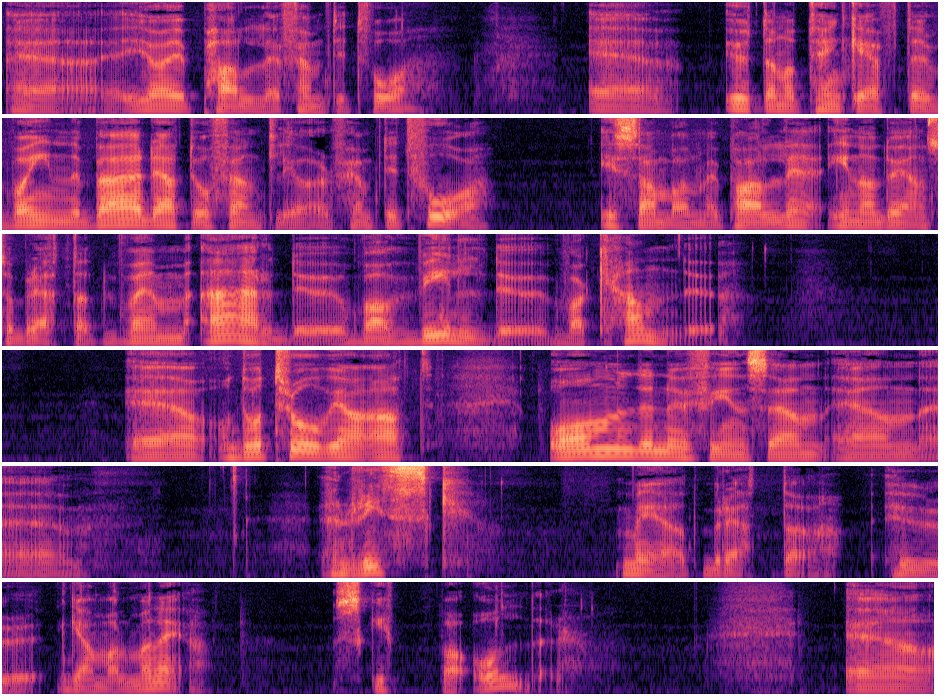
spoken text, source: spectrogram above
Eh, jag är Palle 52. Eh, utan att tänka efter, vad innebär det att du offentliggör 52? i samband med Palle innan du ens har berättat vem är du? Vad vill du? Vad kan du? Eh, och då tror jag att om det nu finns en, en, eh, en risk med att berätta hur gammal man är, skippa ålder. Eh,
